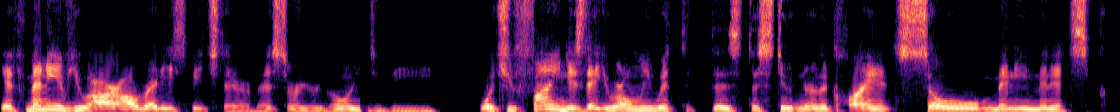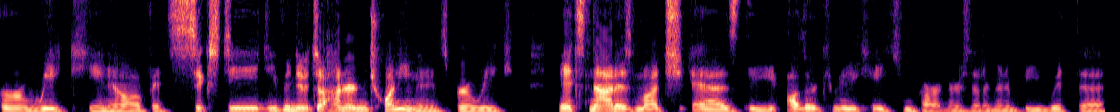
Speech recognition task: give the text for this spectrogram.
if many of you are already speech therapists or you're going to be, what you find is that you're only with the, the student or the client so many minutes per week. You know, if it's 60, even if it's 120 minutes per week, it's not as much as the other communication partners that are going to be with the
